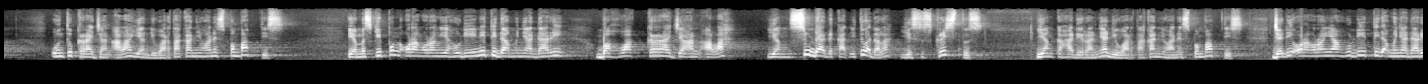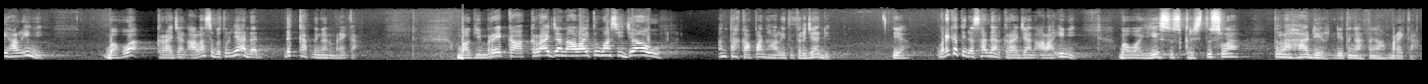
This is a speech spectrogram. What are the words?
untuk kerajaan Allah yang diwartakan Yohanes Pembaptis. Ya meskipun orang-orang Yahudi ini tidak menyadari bahwa kerajaan Allah yang sudah dekat itu adalah Yesus Kristus yang kehadirannya diwartakan Yohanes Pembaptis. Jadi orang-orang Yahudi tidak menyadari hal ini bahwa kerajaan Allah sebetulnya ada dekat dengan mereka. Bagi mereka kerajaan Allah itu masih jauh, Entah kapan hal itu terjadi. Ya, mereka tidak sadar kerajaan Allah ini bahwa Yesus Kristuslah telah hadir di tengah-tengah mereka.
